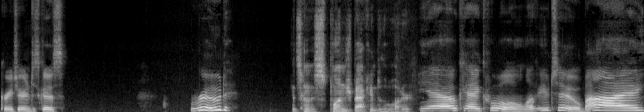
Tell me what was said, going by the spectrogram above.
creature and just goes, Rude. It's gonna splunge back into the water. Yeah, okay, cool. Love you too. Bye.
